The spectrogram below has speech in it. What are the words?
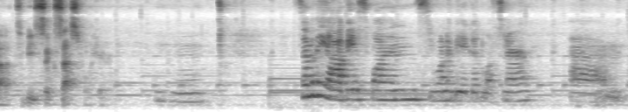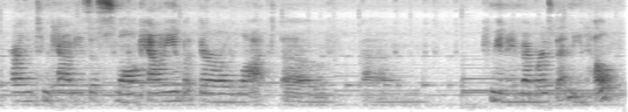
uh, to be successful here? hmm Some of the obvious ones, you want to be a good listener. Um, Arlington County is a small county, but there are a lot of um, community members that need help.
